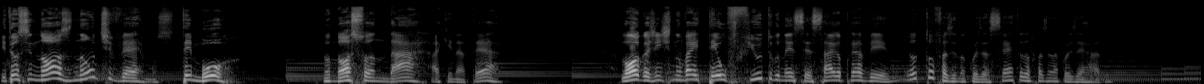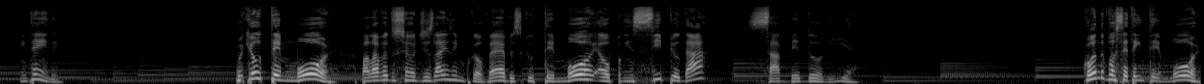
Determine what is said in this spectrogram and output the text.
Então, se nós não tivermos temor no nosso andar aqui na terra, logo a gente não vai ter o filtro necessário para ver, eu estou fazendo a coisa certa ou estou fazendo a coisa errada. Entendem? Porque o temor, a palavra do Senhor diz lá em Provérbios que o temor é o princípio da sabedoria. Quando você tem temor,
